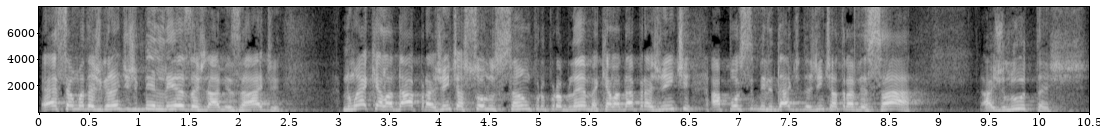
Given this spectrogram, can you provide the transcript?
Essa é uma das grandes belezas da amizade. Não é que ela dá para a gente a solução para o problema, é que ela dá para a gente a possibilidade da gente atravessar as lutas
